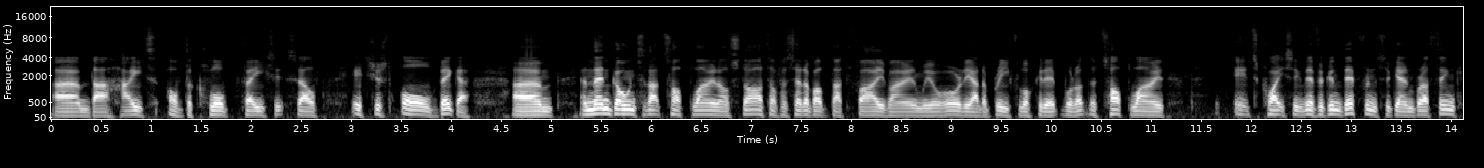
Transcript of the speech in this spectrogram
um, the height of the club face itself, it's just all bigger. Um, and then going to that top line, I'll start off, I said about that 5 iron, we've already had a brief look at it, but at the top line, it's quite significant difference again. But I think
